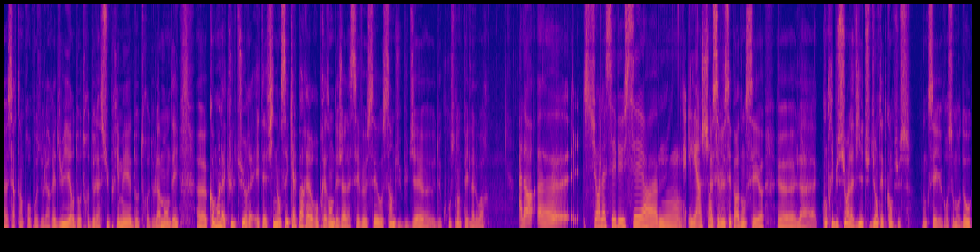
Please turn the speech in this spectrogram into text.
Euh, certains proposent de la réduire, d'autres de la supprimer, d'autres de l'amender. Euh, comment la culture était financée? Quelle part elle représente déjà la CVEC au sein du budget euh, de Crous dans le Pays de la Loire? Alors, euh, sur la CVEC, euh, il y a un champ... La CVEC, pardon, c'est euh, euh, la contribution à la vie étudiante et de campus. Donc c'est grosso modo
